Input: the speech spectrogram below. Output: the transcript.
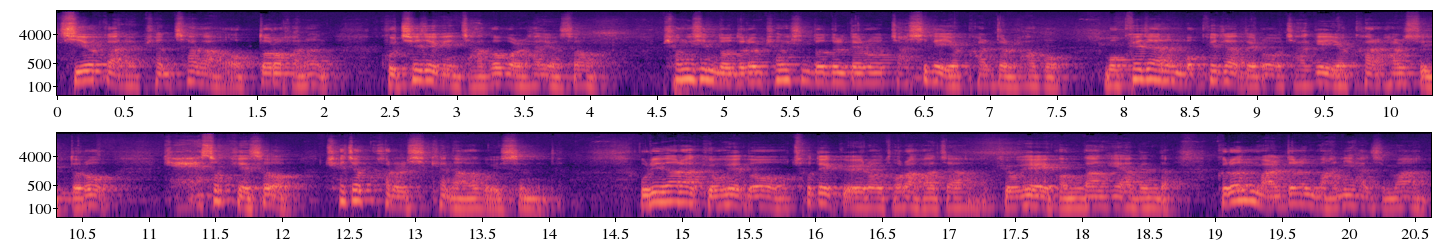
지역 간의 편차가 없도록 하는 구체적인 작업을 하여서 평신도들은 평신도들대로 자신의 역할들을 하고 목회자는 목회자대로 자기의 역할을 할 수 있도록 계속해서 최적화를 시켜 나가고 있습니다. 우리나라 교회도 초대교회로 돌아가자, 교회 건강해야 된다. 그런 말들은 많이 하지만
